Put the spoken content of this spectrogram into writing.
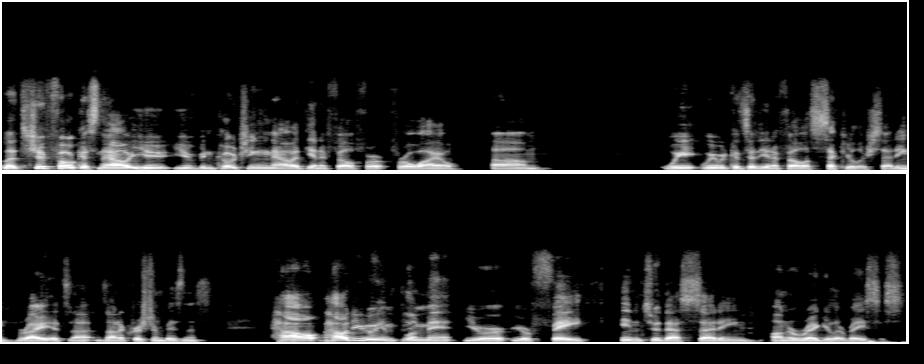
Let's shift focus now. You you've been coaching now at the NFL for for a while. Um, we we would consider the NFL a secular setting, right? It's not it's not a Christian business. How how do you implement your your faith into that setting on a regular basis?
